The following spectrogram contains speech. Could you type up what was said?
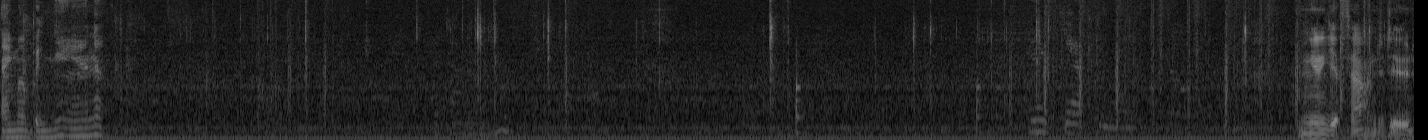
I'm a banana. I'm gonna get found, dude.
